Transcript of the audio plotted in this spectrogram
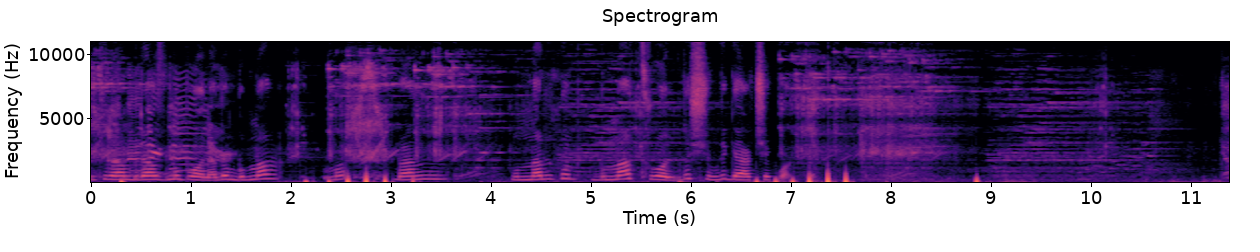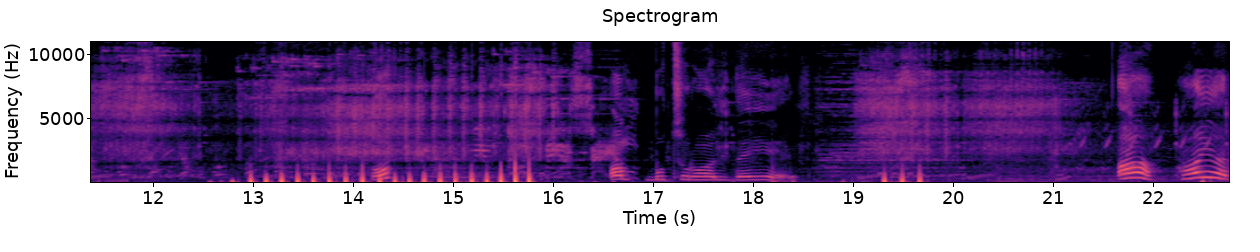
Çünkü ben biraz noob oynadım. Bunlar bu- ben bunların hep bunlar trolldü. Şimdi gerçek vakti. Hop. Hop bu troll değil. Aa hayır.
